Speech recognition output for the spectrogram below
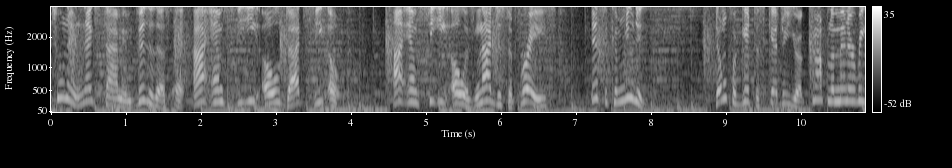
Tune in next time and visit us at imceo.co. I am CEO is not just a phrase, it's a community. Don't forget to schedule your complimentary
